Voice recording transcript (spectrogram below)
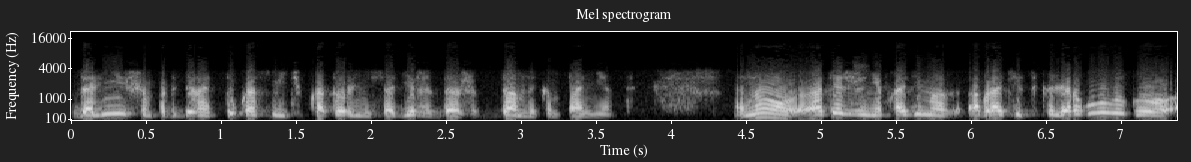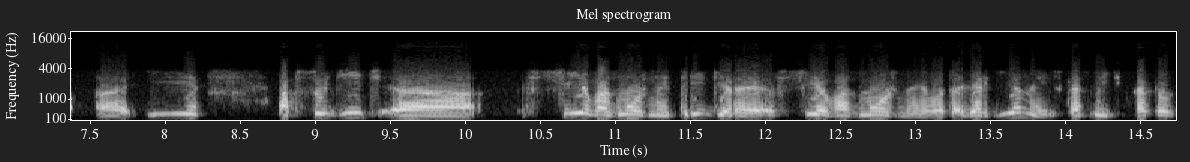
в дальнейшем подбирать ту косметику, которая не содержит даже данный компонент. Ну, опять же, необходимо обратиться к аллергологу э, и обсудить э, все возможные триггеры, все возможные вот аллергены из косметики, которые,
